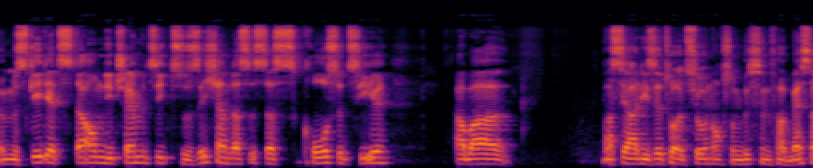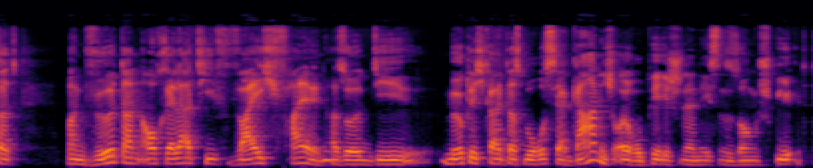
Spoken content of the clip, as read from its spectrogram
Ähm, es geht jetzt darum, die Champions League zu sichern. Das ist das große Ziel. Aber was ja die Situation auch so ein bisschen verbessert, man wird dann auch relativ weich fallen. Also die Möglichkeit, dass Borussia gar nicht europäisch in der nächsten Saison spielt,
